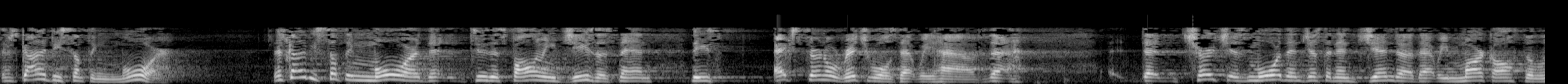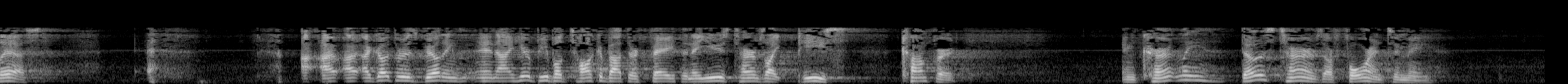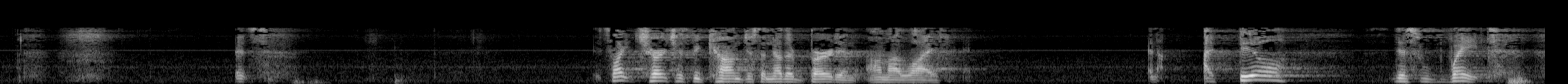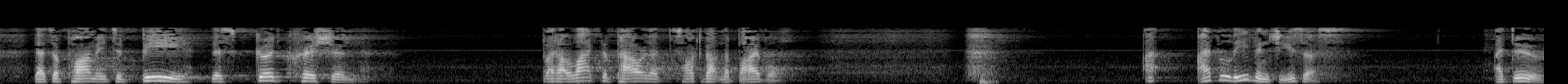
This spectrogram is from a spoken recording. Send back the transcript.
there's got to be something more. There's got to be something more that, to this following Jesus than these external rituals that we have. That, that church is more than just an agenda that we mark off the list. I, I, go through this building and I hear people talk about their faith and they use terms like peace, comfort. And currently, those terms are foreign to me. It's, it's like church has become just another burden on my life. And I feel this weight that's upon me to be this good Christian, but I lack the power that's talked about in the Bible. I, I believe in Jesus. I do.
